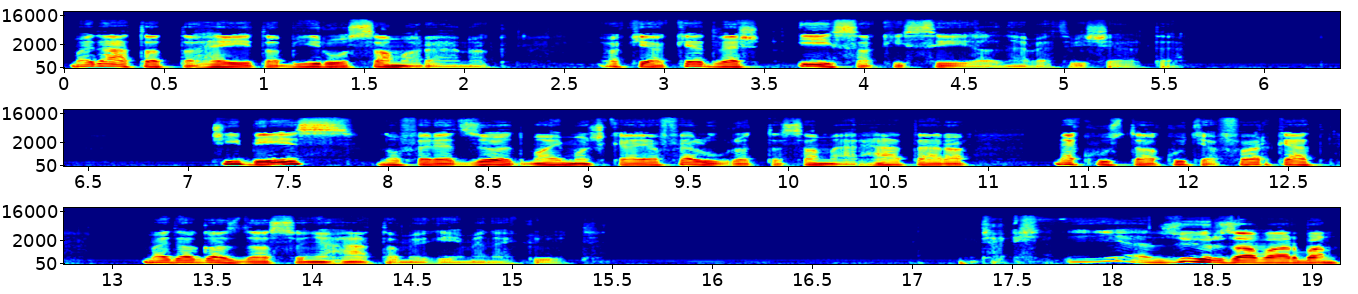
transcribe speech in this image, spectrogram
majd átadta helyét a bíró Szamarának, aki a kedves északi szél nevet viselte. Csibész, Noferet zöld majmocskája felugrott a szamár hátára, meghúzta a kutya farkát, majd a gazdaasszonya háta mögé menekült. Ilyen zűrzavarban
